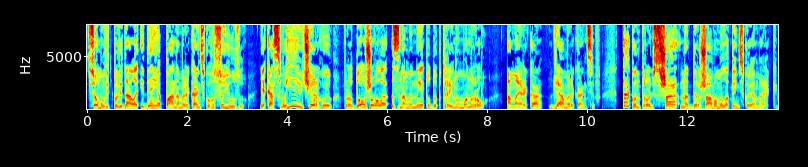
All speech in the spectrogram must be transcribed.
Цьому відповідала ідея панамериканського союзу, яка своєю чергою продовжувала знамениту доктрину Монро Америка для американців та контроль США над державами Латинської Америки.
